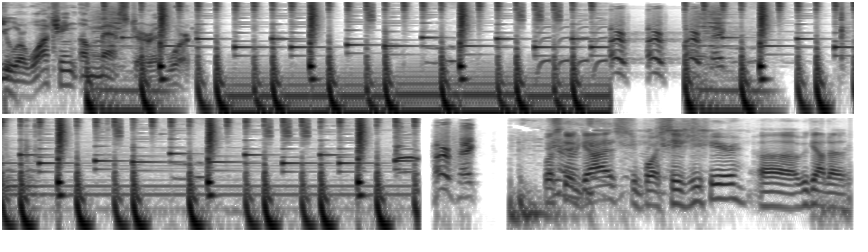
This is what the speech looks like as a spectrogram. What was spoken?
You are watching a master at work. Per- per- Perfect. Perfect. What's good, guys? Your boy CG here. Uh, we got a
